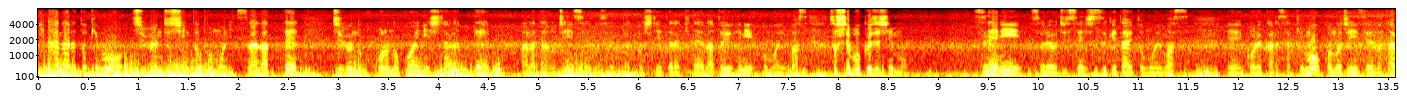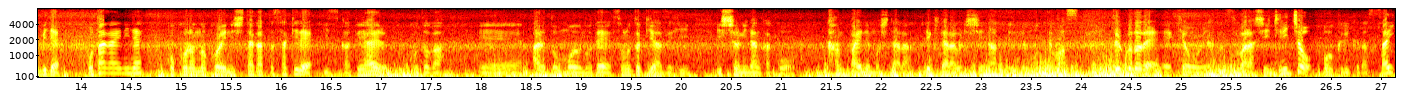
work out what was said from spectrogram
いかなる時も自分自身と共につながって自分の心の声に従ってあなたの人生の選択をしていただきたいなというふうに思います。そして僕自身も常にそれを実践し続けたいと思います、えーこれから先もこの人生の旅でお互いにね心の声に従った先でいつか出会えることが、えーあると思うのでその時はぜひ一緒になんかこう乾杯でもしたらできたら嬉しいなというふうに思ってます。ということで、えー今日も皆さん素晴らしい一日をお送りください。い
